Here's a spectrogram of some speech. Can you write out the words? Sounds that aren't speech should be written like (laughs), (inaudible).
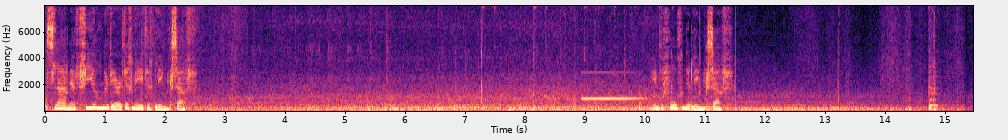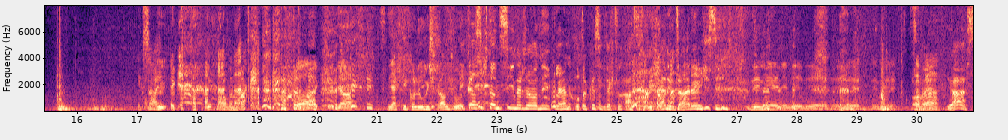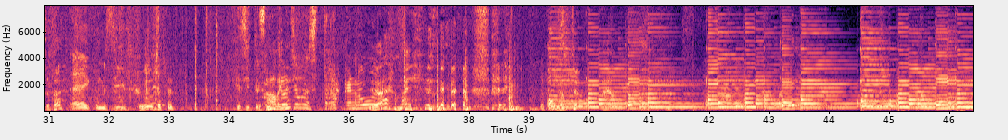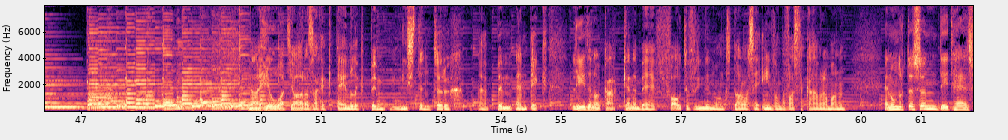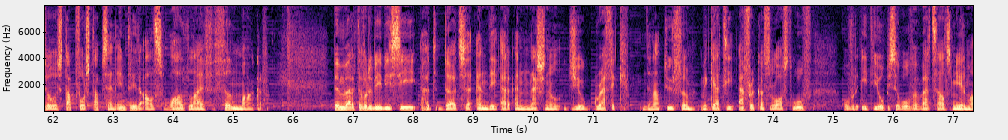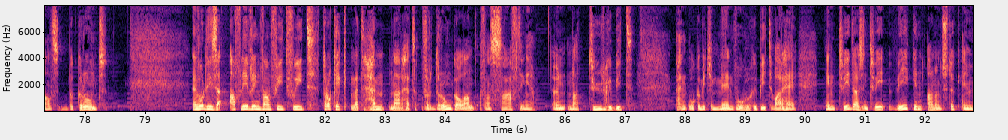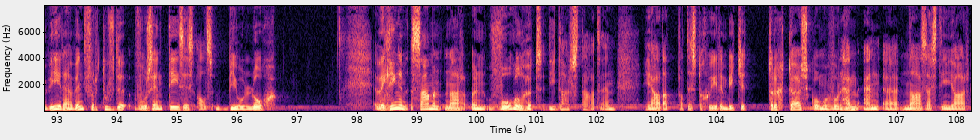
Sla naar 430 meter linksaf. Neem de volgende linksaf. Ik zag u. Ik, heb al een bak. (laughs) ja, ik, ja, (laughs) niet echt ecologisch verantwoord. Ik was echt aan het zien naar zo van die kleine auto's. Ik dacht van, ah, zit jij nu daar ergens zien. Nee, nee, nee, nee, nee, nee, nee, nee. Ça? Ja, ça va. Hé, kom eens hier. Goed. Je ziet er Zalig, goed uit, jongen. Strakke noor. Ja, maar... (laughs) Nog iets. Dat ah, ja. Heel wat jaren zag ik eindelijk Pim Niesten terug. Eh, Pim en ik leerden elkaar kennen bij Foute Vrienden, want daar was hij een van de vaste cameramannen. En ondertussen deed hij zo stap voor stap zijn intrede als wildlife filmmaker. Pim werkte voor de BBC, het Duitse NDR en National Geographic. De natuurfilm Megati Africa's Lost Wolf over Ethiopische wolven werd zelfs meermaals bekroond. En voor deze aflevering van Feed Feed trok ik met hem naar het verdronken land van Saaftingen. Een natuurgebied en ook een beetje mijn vogelgebied, waar hij in 2002 weken aan een stuk in weer en wind vertoefde voor zijn thesis als bioloog. We gingen samen naar een vogelhut die daar staat. En ja, dat, dat is toch weer een beetje terug thuiskomen voor hem. En eh, na 16 jaar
